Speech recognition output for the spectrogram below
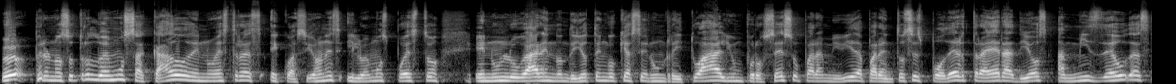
Pero, pero nosotros lo hemos sacado de nuestras ecuaciones y lo hemos puesto en un lugar en donde yo tengo que hacer un ritual y un proceso para mi vida, para entonces poder traer a Dios a mis deudas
